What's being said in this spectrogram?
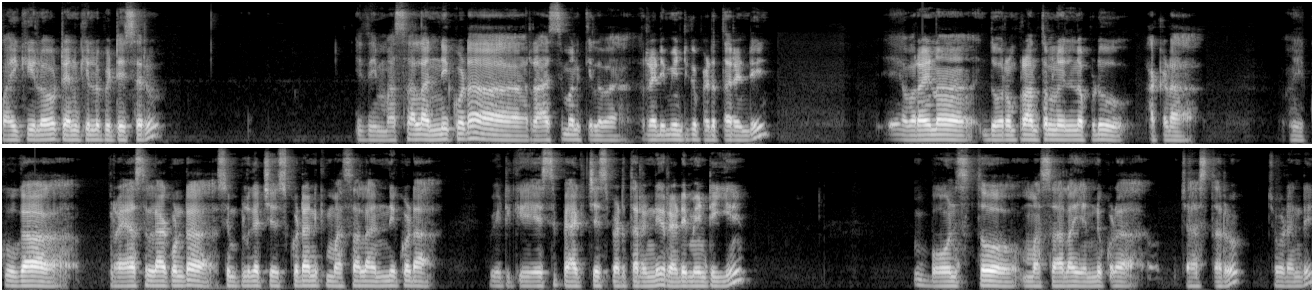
ఫైవ్ కిలో టెన్ కిలో పెట్టేశారు. ఇది మసాలా అన్నీ కూడా రాసి మనకి ఇలా రెడీమేడ్గా పెడతారండి. ఎవరైనా దూరం ప్రాంతంలో వెళ్ళినప్పుడు అక్కడ ఎక్కువగా ప్రయాసం లేకుండా సింపుల్గా చేసుకోవడానికి మసాలా అన్నీ కూడా వీటికి వేసి ప్యాక్ చేసి పెడతారండి రెడీమేడ్ ఇవి బోన్స్తో మసాలా ఇవన్నీ కూడా చేస్తారు చూడండి.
